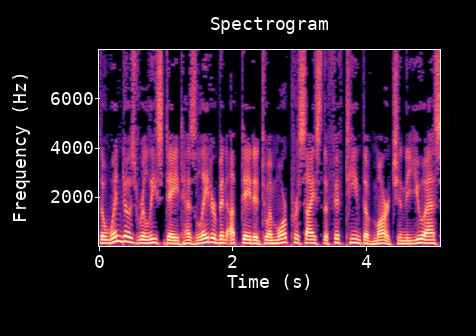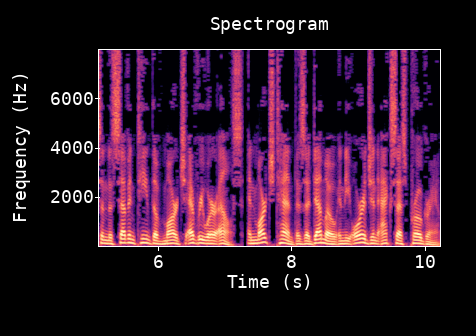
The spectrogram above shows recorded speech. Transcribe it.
The Windows release date has later been updated to a more precise 15 March in the US and 17 March everywhere else, and March 10 as a demo in the Origin Access program.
